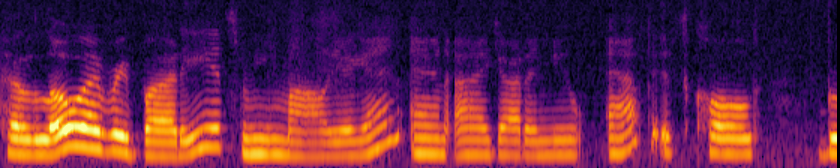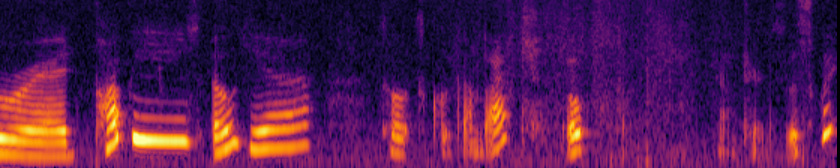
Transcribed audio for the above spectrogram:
Hello everybody, it's me Molly again, and I got a new app. It's called Bread Puppies. Oh yeah. So let's click on that. Oh, now it turns this way.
